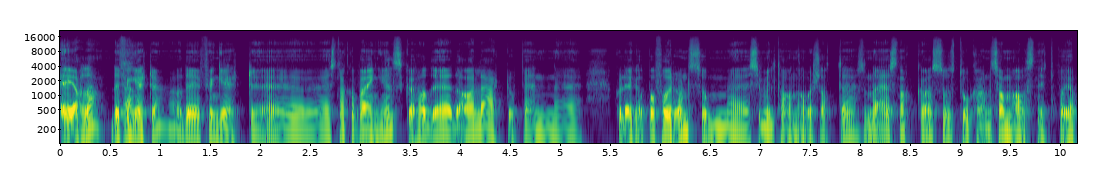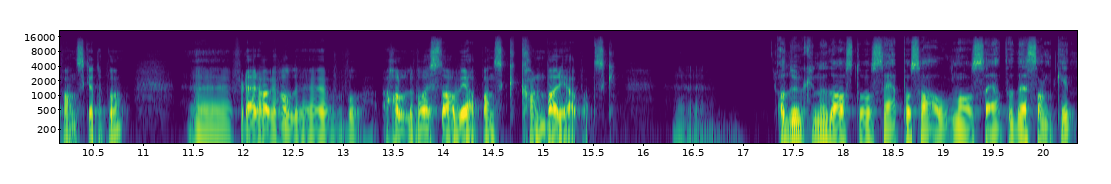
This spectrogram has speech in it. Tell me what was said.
Ja da, det fungerte. Og det fungerte eh, Jeg snakka på engelsk og hadde da lært opp en eh, kollega på forhånd som eh, simultanoversatte. Så når jeg snakka, så tok han samme avsnitt på japansk etterpå. For der har vi halve, halve vår stab i japansk kan bare japansk. Og du kunne da stå og se på salen og se at det sank inn?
